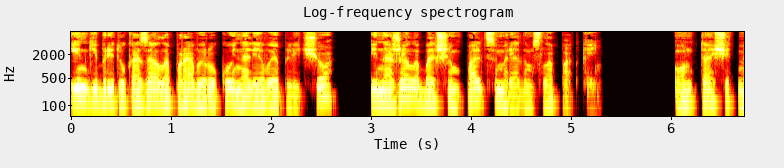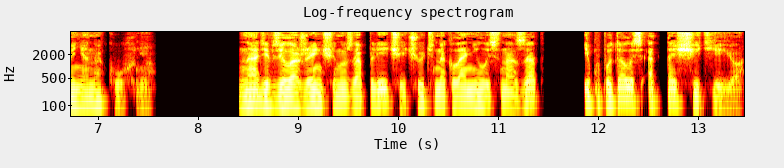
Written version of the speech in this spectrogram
Ингибрид указала правой рукой на левое плечо и нажала большим пальцем рядом с лопаткой. Он тащит меня на кухню. Надя взяла женщину за плечи, чуть наклонилась назад и попыталась оттащить ее,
